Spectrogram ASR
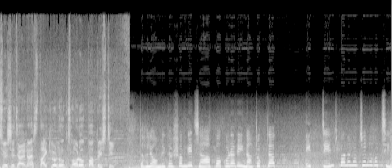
কিচ্ছু এসে যায় না, সাইক্লোন হোক, ঝড় হোক বা বৃষ্টি। তাহলে অমৃতার সঙ্গে চা, পকোড়ার এই নাটকটা এই টেন্ট বানানোর জন্য হচ্ছিল?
